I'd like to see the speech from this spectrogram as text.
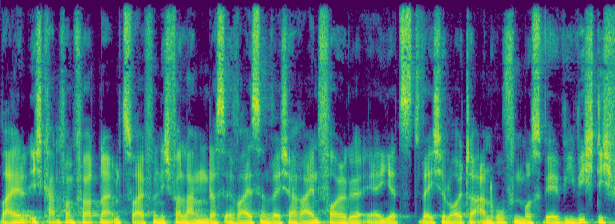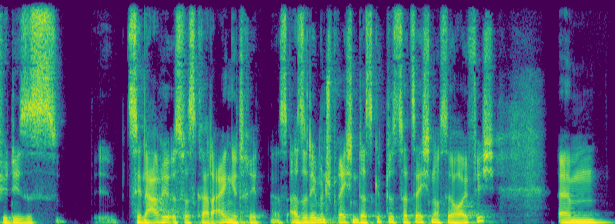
Weil ich kann vom Pförtner im Zweifel nicht verlangen, dass er weiß, in welcher Reihenfolge er jetzt welche Leute anrufen muss, wer wie wichtig für dieses äh, Szenario ist, was gerade eingetreten ist. Also dementsprechend, das gibt es tatsächlich noch sehr häufig. Ähm,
